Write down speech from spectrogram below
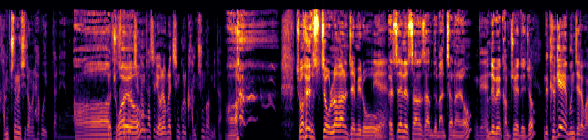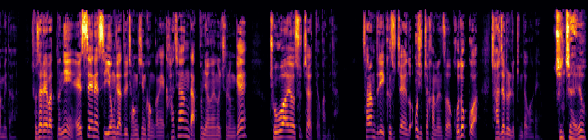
감추는 실험을 하고 있다네요. 아 좋아요. 저도 지금 사실 여러분의 친구를 감춘 겁니다. 아, 좋아요 숫자 올라가는 재미로 예. SNS 하는 사람들 많잖아요. 네. 근데 왜 감춰야 되죠? 근데 그게 문제라고 합니다. 조사를 해봤더니 SNS 이용자들 정신 건강에 가장 나쁜 영향을 주는 게 좋아요 숫자였다고 합니다. 사람들이 그 숫자에 너무 집착하면서 고독과 좌절을 느낀다고 하네요. 진짜예요?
